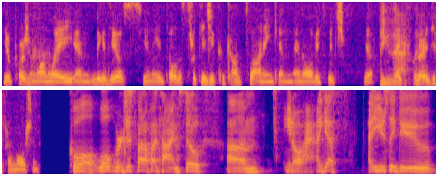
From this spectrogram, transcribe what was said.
you approach in one way, and bigger deals you need all the strategic account planning and, and all of it, which yeah, exactly. Makes a very different motion. Cool. Well, we're just about up on time. So, um, you know, I, I, guess I usually do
